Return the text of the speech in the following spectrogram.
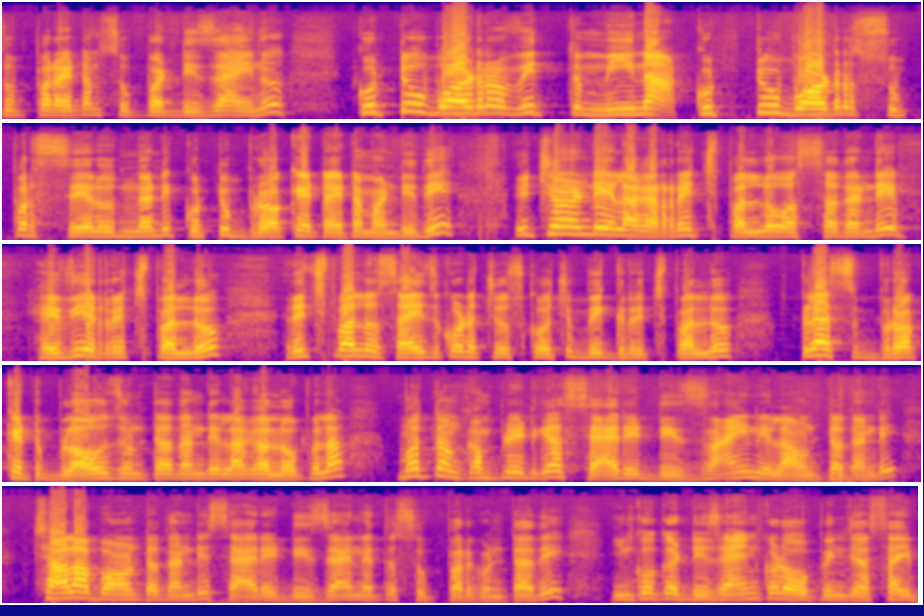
super item super design. కుట్టు బార్డర్ విత్ మీనా. కుట్టు బార్డర్ సూపర్ సేల్ ఉందండి. కుట్టు బ్రోకెట్ ఐటమ్ అండి ఇది. ఇది చూడండి ఇలాగ రిచ్ పళ్ళు వస్తుందండి. హెవీ రిచ్ పళ్ళు. రిచ్ పళ్ళు సైజు కూడా చూసుకోవచ్చు. బిగ్ రిచ్ పళ్ళు. ప్లస్ బ్రోకెట్ బ్లౌజ్ ఉంటుందండి ఇలాగా లోపల. మొత్తం కంప్లీట్గా శారీ డిజైన్ ఇలా ఉంటుందండి. చాలా బాగుంటుందండి. శారీ డిజైన్ అయితే సూపర్గా ఉంటుంది. ఇంకొక డిజైన్ కూడా ఓపెన్ చేస్తా. ఈ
